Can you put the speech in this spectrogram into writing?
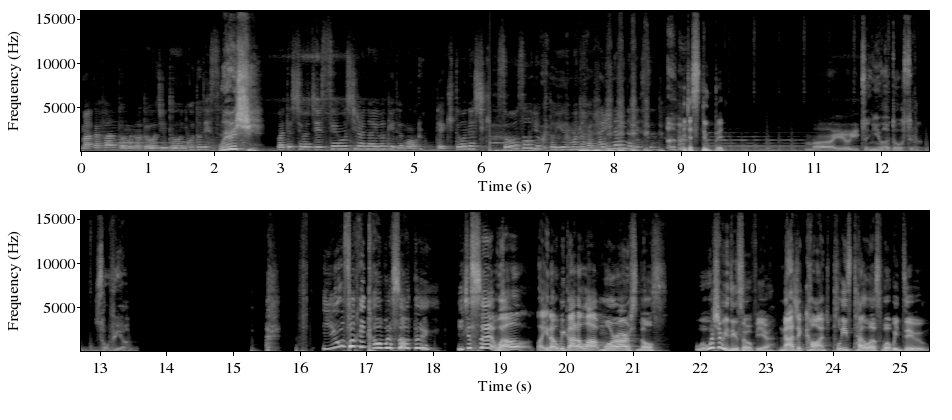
マカファントムの同時投入ことです Where is she? 私は実践を知らないわけでも適当な指揮想像力というものが足りないのです You're just stupid. まあよい次はどうするソフィア You fucking come up with something. You just said, well, like, you know, we got a lot more arsenals. What should we do, Sophia? Magic conch, please tell us what we do.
